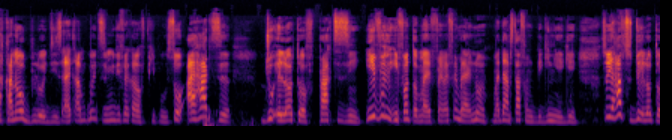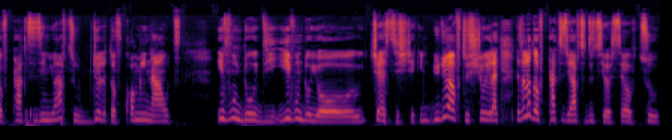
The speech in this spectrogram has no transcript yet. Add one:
I cannot blow this. Like I'm going to meet different kind of people. So I had to do a lot of practicing, even in front of my friend. My friend be like, no, madam, start from the beginning again. So you have to do a lot of practicing. You have to do a lot of coming out. even though the even though your chest is shaking, you don't have to show it. Like there's a lot of practice you have to do to yourself to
